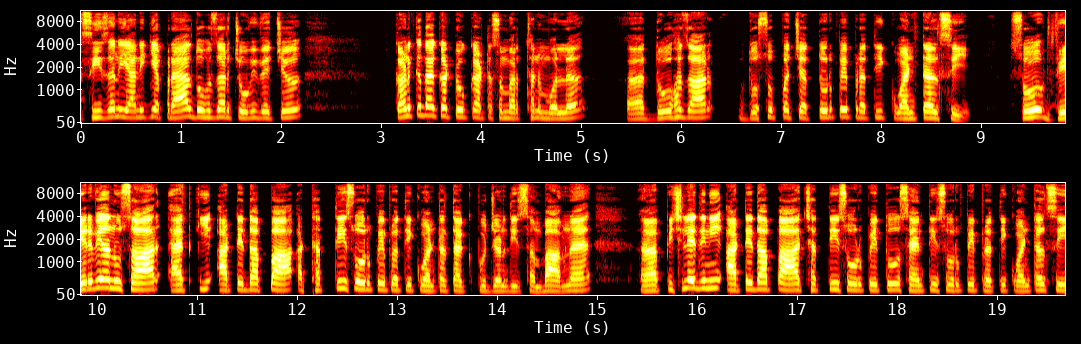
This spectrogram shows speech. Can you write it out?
ਸੀਜ਼ਨ ਯਾਨੀ ਕਿ ਅਪ੍ਰੈਲ 2024 ਵਿੱਚ ਕਣਕ ਦਾ ਘੱਟੋ ਘੱਟ ਸਮਰਥਨ ਮੁੱਲ ਅ, 2275 ਰੁਪਏ ਪ੍ਰਤੀ ਕੁਇੰਟਲ ਸੀ। ਸੋ ਵੇਰਵੇ ਅਨੁਸਾਰ ਐਤਕੀ ਆਟੇ ਦਾ ਭਾਅ 3800 ਰੁਪਏ ਪ੍ਰਤੀ ਕੁਇੰਟਲ ਤੱਕ ਪੁੱਜਣ ਦੀ ਸੰਭਾਵਨਾ ਹੈ। ਪਿਛਲੇ ਦਿਨੀ ਆਟੇ ਦਾ ਭਾਅ 3600 ਰੁਪਏ ਤੋਂ 3700 ਰੁਪਏ ਪ੍ਰਤੀ ਕੁਇੰਟਲ ਸੀ।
